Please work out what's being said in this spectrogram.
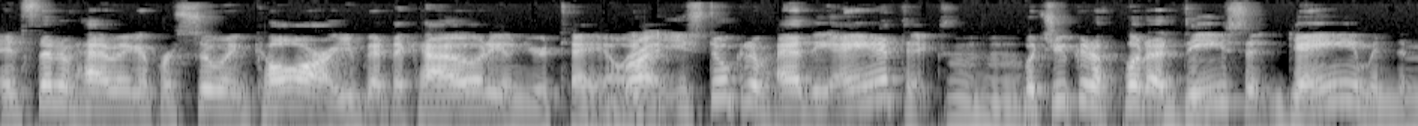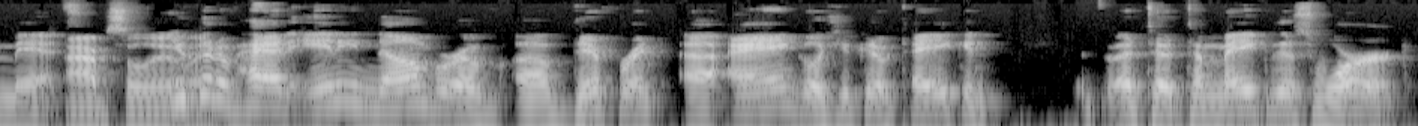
Instead of having a pursuing car, you've got the coyote on your tail. Right. You, still could have had the antics, hmm but you could have put a decent game in the mix. Absolutely. You could have had any number of, of different uh, angles you could have taken uh, to, to make this work.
